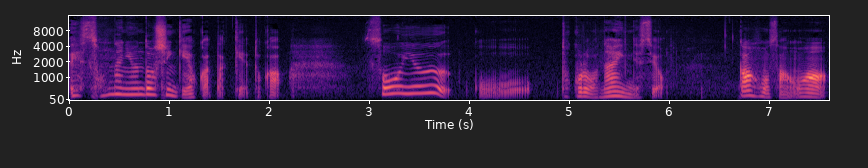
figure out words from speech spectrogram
えそんなに運動神経良かったっけ？とかそういうこうところはないんですよ。ガンホさんは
